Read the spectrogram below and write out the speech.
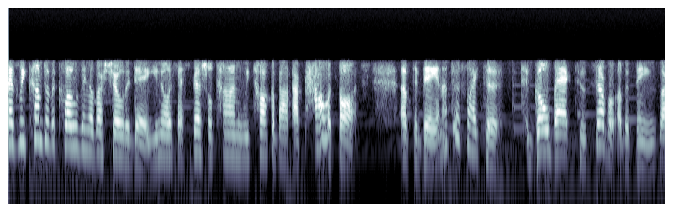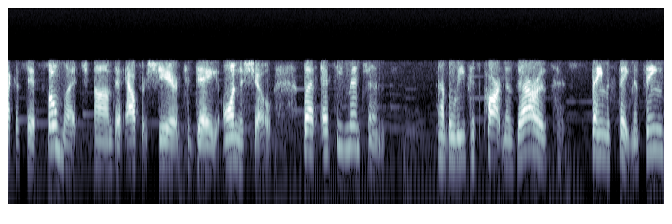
as we come to the closing of our show today, you know, it's that special time when we talk about our power thoughts of today. And I'd just like to, to go back to several other things. Like I said, so much um, that Alfred shared today on the show. But as he mentioned, I believe his partner Zara's famous statement things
